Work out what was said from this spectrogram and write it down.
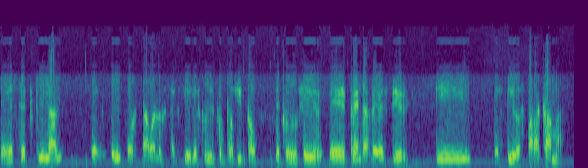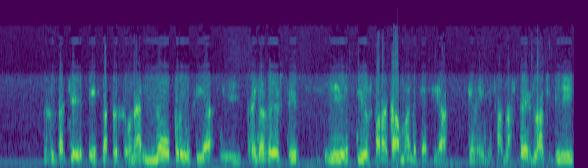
de, este criminal, él importaba los textiles con el propósito de producir eh, prendas de vestir y vestidos para cama. Resulta que esta persona no producía ni prendas de vestir ni vestidos para cama, lo que hacía era ingresar las perlas y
